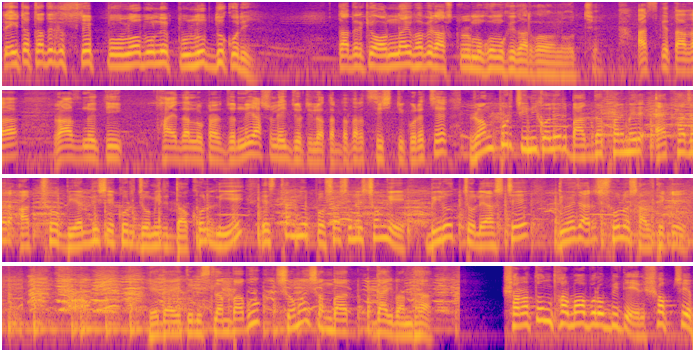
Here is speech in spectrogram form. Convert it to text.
তো এটা তাদেরকে স্রেফ প্রলোভনে প্রলুব্ধ করেই তাদেরকে অন্যায়ভাবে রাষ্ট্রের মুখোমুখি দাঁড় করানো হচ্ছে। আজকে তারা রাজনৈতিক ফায়দা লোটার জন্যই আসলে এই জটিলতাটা তারা সৃষ্টি করেছে। রংপুর চিনিকলের বাগদা ফার্মের এক হাজার আটশো বিয়াল্লিশ একর জমির দখল নিয়ে স্থানীয় প্রশাসনের সঙ্গে বিরোধ চলে আসছে দুই হাজার ষোলো সাল থেকে। হেদায়েতুল ইসলাম বাবু সময় সংবাদ গাইবান্ধা। সনাতন ধর্মাবলম্বীদের সবচেয়ে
